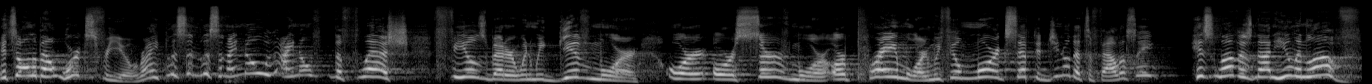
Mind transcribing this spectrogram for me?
It's all about works for you, right? Listen, listen, I know, I know the flesh feels better when we give more or, or serve more or pray more and we feel more accepted. Do you know that's a fallacy? His love is not human love.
